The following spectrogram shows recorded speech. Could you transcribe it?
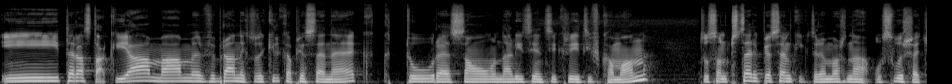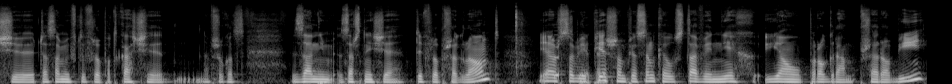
I teraz tak, ja mam wybranych tutaj kilka piosenek, które są na licencji Creative Commons. Tu są cztery piosenki, które można usłyszeć e, czasami w Tyflo Podcaście, na przykład zanim zacznie się Tyflo Przegląd. Ja już sobie Super. pierwszą piosenkę ustawię, niech ją program przerobi,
